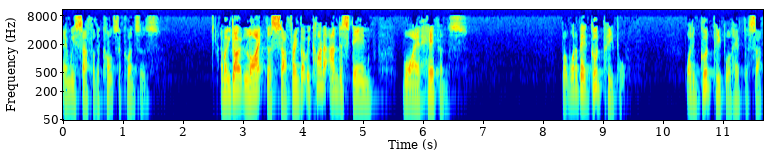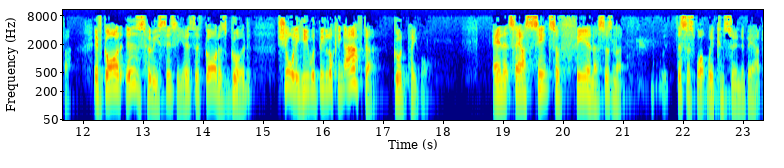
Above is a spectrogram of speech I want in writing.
and we suffer the consequences. And we don't like this suffering, but we kind of understand why it happens. But what about good people? Why do good people have to suffer? If God is who He says He is, if God is good, surely He would be looking after good people. And it's our sense of fairness, isn't it? This is what we're concerned about.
